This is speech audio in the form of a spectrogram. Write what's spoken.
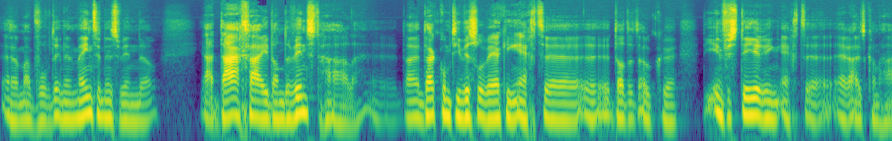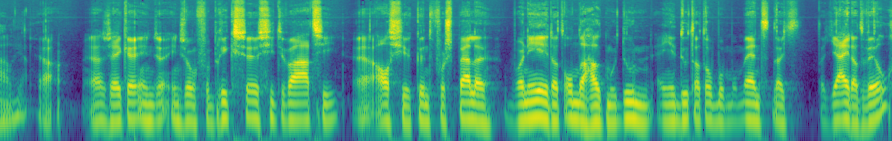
uh, maar bijvoorbeeld in een maintenance window, ja, daar ga je dan de winst halen. Uh, daar, daar komt die wisselwerking echt, dat het ook die investering echt eruit kan halen. Ja. ja. Ja, zeker in, in zo'n fabriekssituatie. als je kunt voorspellen wanneer je dat onderhoud moet doen en je doet dat op het moment dat, dat jij dat wil.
